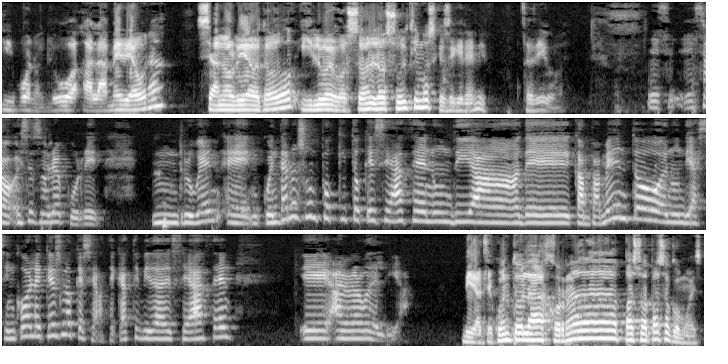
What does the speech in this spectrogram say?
y bueno, y luego a la media hora se han olvidado todo y luego son los últimos que se quieren ir, te digo. Eso, eso suele ocurrir. Mm, Rubén, eh, cuéntanos un poquito qué se hace en un día de campamento o en un día sin cole, qué es lo que se hace, qué actividades se hacen eh, a lo largo del día. Mira, te cuento la jornada paso a paso cómo es.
